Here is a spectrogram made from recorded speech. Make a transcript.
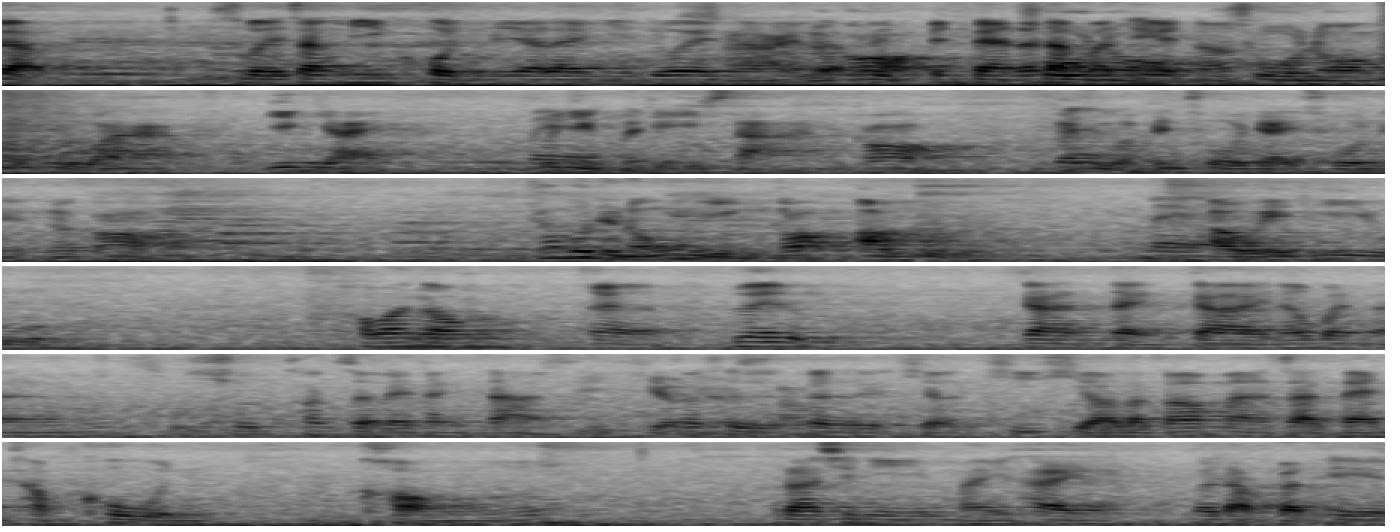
แบบสวยจังมีขนมีอะไรอย่างงี้ด้วยนะใช่แล้วก็เป็นเป็นแบรนด์ระดับประเทศเนาะโชว์น้องก็ถือว่ายิ่งใหญ่แม่ผู้หญิงประเทศอีสานก็ก็ถือว่าเป็นโชว์ใหญ่โชว์หนึ่งแล้วก็ ถ้าพูดถึงน้องผู้หญิงก็เอาอยู่แม่เอาเวทีอยู่เพราะว่าน้องเอ่อด้วย การแต่งกายนะวันนั้นชุดคอนเสิร์ตอะไรต่างสีเขียวๆก็คือเนี่ยซ้ำเออเขียวขีเขียวแล้วก็มาจากแบรนด์คำคูณของราชินีไหมไทยระดับประเทศ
